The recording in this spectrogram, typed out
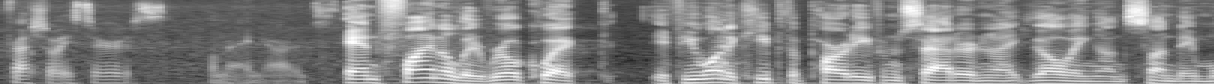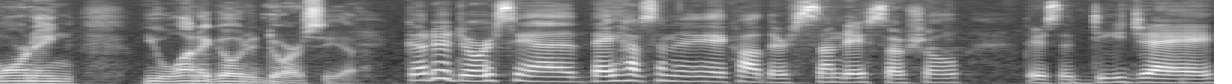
fresh oysters, nine yards. And finally, real quick, if you want to keep the party from Saturday night going on Sunday morning, you want to go to Dorsia. Go to Dorsia. They have something they call their Sunday social. There's a DJ.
